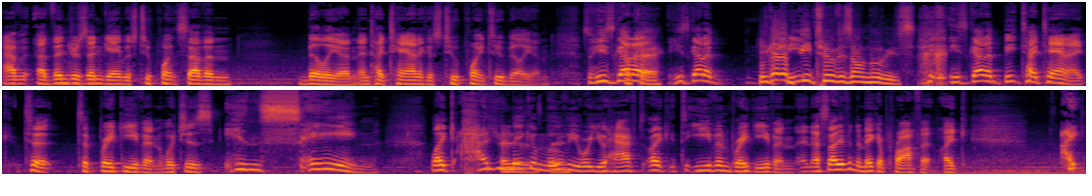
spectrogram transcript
Av- Avengers Endgame is two point seven billion, and Titanic is two point two billion. So he's got Okay. he's got to He's got to beat two of his own movies. he's got to beat Titanic to to break even, which is insane. Like, how do you That make a insane. movie where you have to like to even break even, and that's not even to make a profit? Like, I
